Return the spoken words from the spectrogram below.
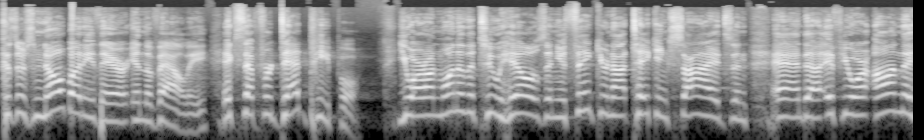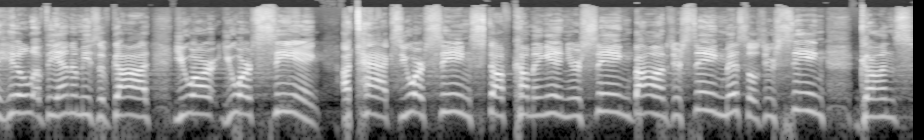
Because there's nobody there in the valley except for dead people. You are on one of the two hills and you think you're not taking sides. And, and uh, if you are on the hill of the enemies of God, you are, you are seeing attacks. You are seeing stuff coming in. You're seeing bombs. You're seeing missiles. You're seeing guns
